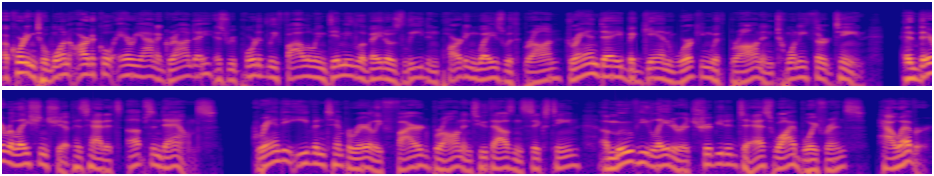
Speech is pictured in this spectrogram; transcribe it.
According to one article, Ariana Grande is reportedly following Demi Lovato's lead in parting ways with Braun. Grande began working with Braun in 2013, and their relationship has had its ups and downs. Grande even temporarily fired Braun in 2016, a move he later attributed to SY boyfriends. However,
